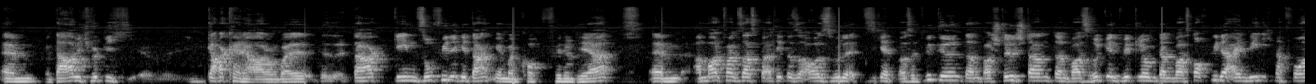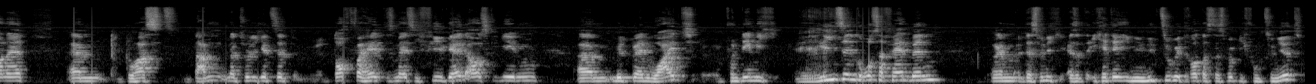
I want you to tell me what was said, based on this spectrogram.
Ähm, da habe ich wirklich äh, gar keine Ahnung, weil äh, da gehen so viele Gedanken in meinem Kopf hin und her. Ähm, am Anfang sah es bei Ateta so aus, würde sich etwas entwickeln, dann war Stillstand, dann war es Rückentwicklung, dann war es doch wieder ein wenig nach vorne. Ähm, du hast dann natürlich jetzt doch verhältnismäßig viel Geld ausgegeben ähm, mit Ben White, von dem ich riesengroßer Fan bin. Ähm, das finde ich, also ich hätte ihnen nie zugetraut, dass das wirklich funktioniert.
